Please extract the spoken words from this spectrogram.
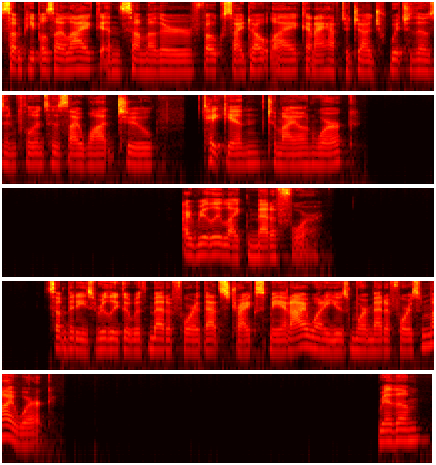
Some people's I like and some other folks I don't like, and I have to judge which of those influences I want to take in to my own work. I really like metaphor. Somebody's really good with metaphor, that strikes me, and I want to use more metaphors in my work. Rhythm.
